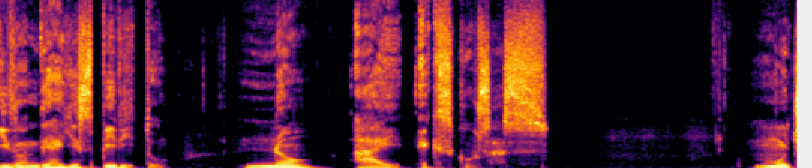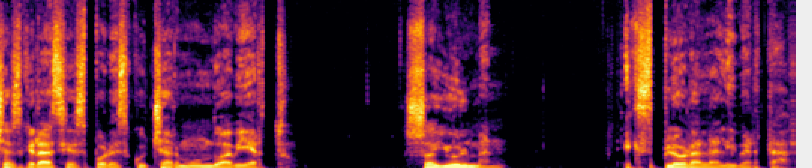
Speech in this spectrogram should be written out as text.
Y donde hay espíritu, no hay excusas. Muchas gracias por escuchar Mundo Abierto. Soy Ulman. Explora la libertad.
